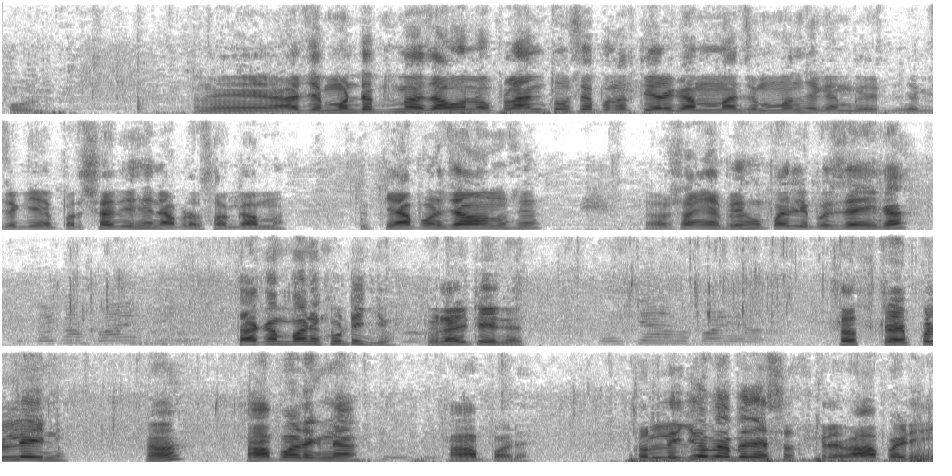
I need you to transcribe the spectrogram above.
ફૂલ. અને આજે મંડપમાં જવાનો પ્લાન તો છે, પણ અત્યારે ગામમાં જમવાનું છે, કેમ કે એક જગ્યાએ પ્રસાદી છે ને આપણે સગામાં. તો ત્યાં પણ જવાનું છે. વરસાદ અહીંયા ભેહું પાલી પછી જાય કા? તાકામ પાણી ખૂટી ગયું, તો લાઈટે નથી. સબસ્ક્રાઈબ કરી લઈ ને. હા? હા પાડે ના? હા પાડે. કરી લઈ ગયો ભાઈ બધા સબસ્ક્રાઈબ હા પાડી.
